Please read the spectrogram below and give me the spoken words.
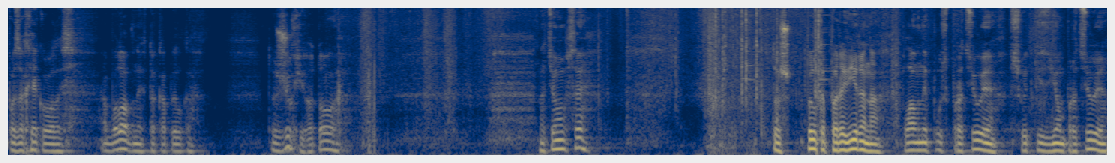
позахекувались. А була б в них така пилка. То жух і готово. На цьому все. Тож, пилка перевірена, плавний пуск працює, швидкий зйом працює.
